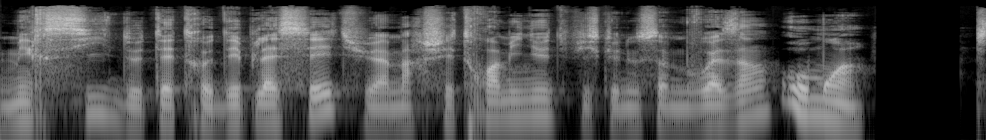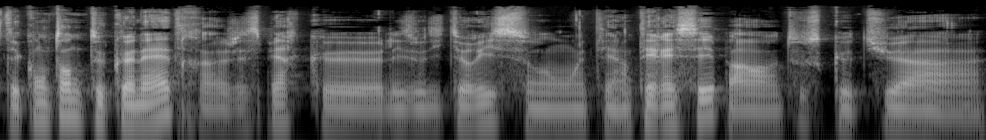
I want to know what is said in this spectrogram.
Merci de t'être déplacé. Tu as marché trois minutes puisque nous sommes voisins. Au moins. J'étais content de te connaître. J'espère que les auditoristes ont été intéressés par tout ce que tu as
